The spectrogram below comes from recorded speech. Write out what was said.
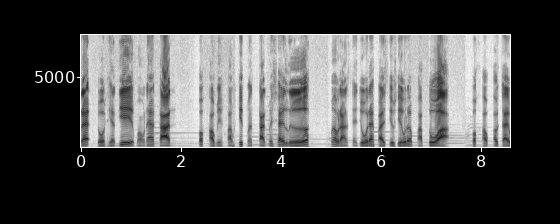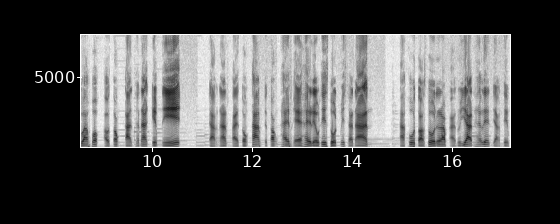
และโจเทียนยี่มองหน้ากัน พวกเขามีความคิดเหมือนกันไม่ใช่หรือ เมื่อหลานเซนอยู่ได้ไปชิวๆเริ่มปรับตัว พวกเขาเข้าใจว่าพวกเขาต้องการชนะเกมนี้จากนั้นฝ่ายตรงข้ามจะต้องพ่ายแพ้ให้เร็วที่สุดมิฉะนั้น หากคู่ต่อสู้ได้รับอนุญาตให้เล่นอย่างเต็ม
